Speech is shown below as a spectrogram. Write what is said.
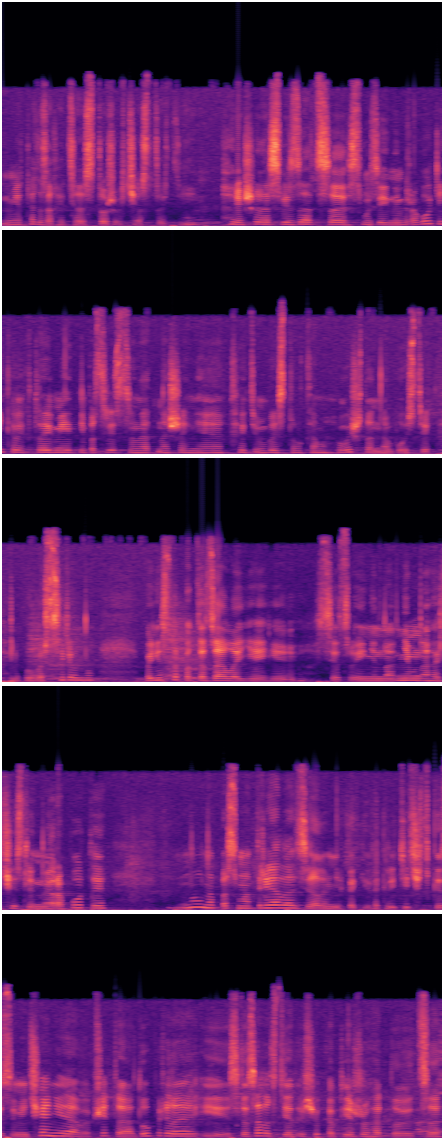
Мне так захотелось тоже участвовать. И решила связаться с музейными работниками, кто имеет непосредственное отношение к этим выставкам. Вышла на Бостик Любовь Васильевну, понесла, показала ей все свои немно- немногочисленные работы. Ну, она посмотрела, сделала мне какие-то критические замечания, вообще-то одобрила и сказала к следующему копежу готовиться.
